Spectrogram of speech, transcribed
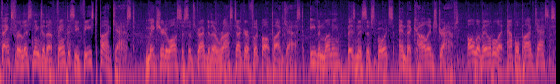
Thanks for listening to the Fantasy Feast podcast. Make sure to also subscribe to the Ross Tucker Football Podcast, Even Money, Business of Sports, and the College Draft. All available at Apple Podcasts,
